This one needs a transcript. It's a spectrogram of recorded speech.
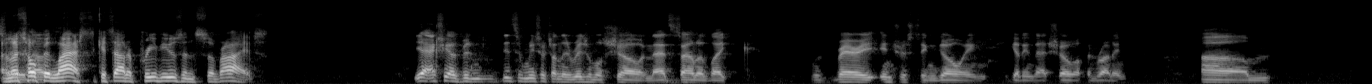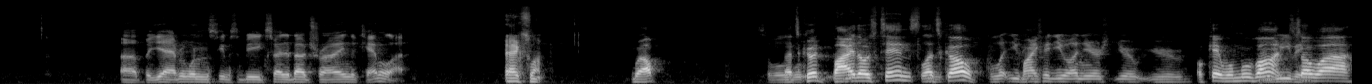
And let's excited hope it lasts. It gets out of previews and survives. Yeah, actually, I've been did some research on the original show, and that sounded like was very interesting going getting that show up and running. Um, uh, but yeah, everyone seems to be excited about trying the Camelot. Excellent. Well, So we'll, that's good. Buy those tins. Let's go. We'll let you Mike. continue on your your your. Okay, we'll move on. weaving. So, uh,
